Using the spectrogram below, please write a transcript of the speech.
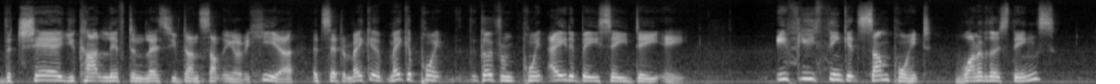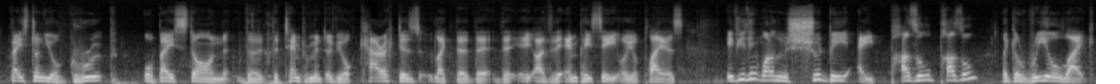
The chair you can't lift unless you've done something over here, etc. Make a make a point. Go from point A to B, C, D, E if you think at some point one of those things, based on your group or based on the, the temperament of your characters, like the, the, the either the NPC or your players, if you think one of them should be a puzzle puzzle, like a real like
